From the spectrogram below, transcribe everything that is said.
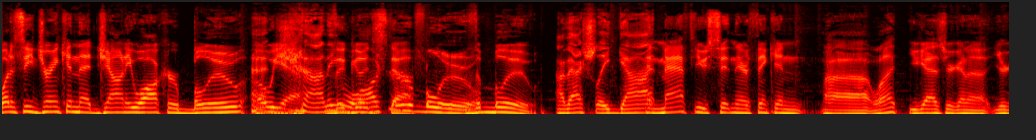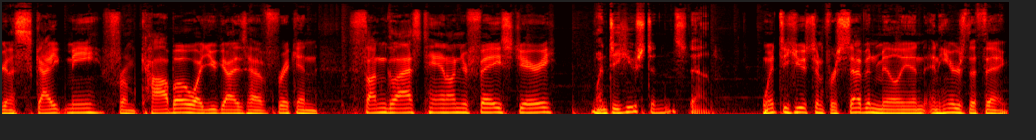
what is he drinking? That Johnnie Walker Blue? Oh yeah, Johnnie the good Walker stuff. Blue. the blue. I've actually got. And Matthew's sitting there thinking, uh, "What? You guys are gonna you're gonna Skype me from Cabo while you guys have frickin' sunglass tan on your face, Jerry?" went to Houston instead. went to Houston for seven million. And here's the thing:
